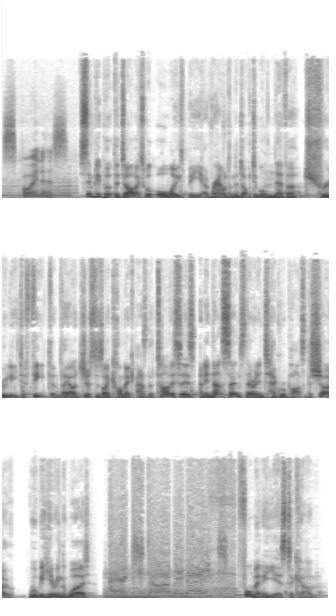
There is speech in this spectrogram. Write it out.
Spoilers. Simply put, the Daleks will always be around and the Doctor will never truly defeat them. They are just as iconic as the TARDIS is, and in that sense, they're an integral part of the show. We'll be hearing the word Exterminate for many years to come.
